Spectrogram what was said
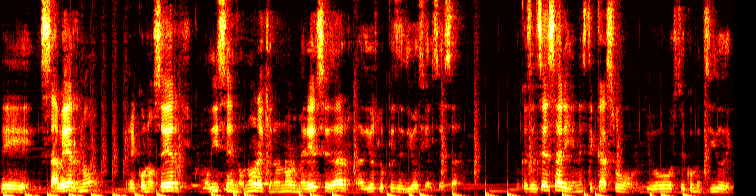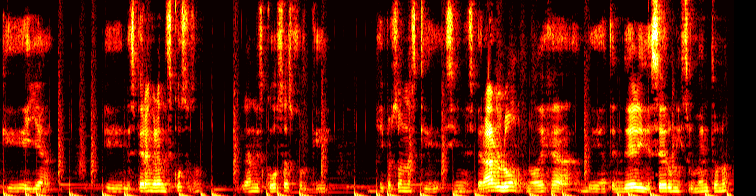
de saber, ¿no? Reconocer, como dicen, honor a quien honor merece, dar a Dios lo que es de Dios y al César lo que es del César. Y en este caso yo estoy convencido de que ella eh, le esperan grandes cosas, ¿no? grandes cosas porque hay personas que sin esperarlo no deja de atender y de ser un instrumento, ¿no?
